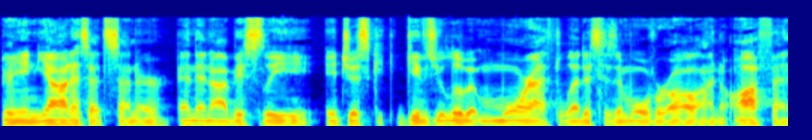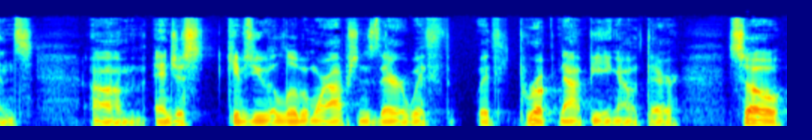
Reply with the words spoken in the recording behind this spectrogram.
in Giannis at center. And then obviously it just gives you a little bit more athleticism overall on offense. Um, and just gives you a little bit more options there with with Brook not being out there. So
